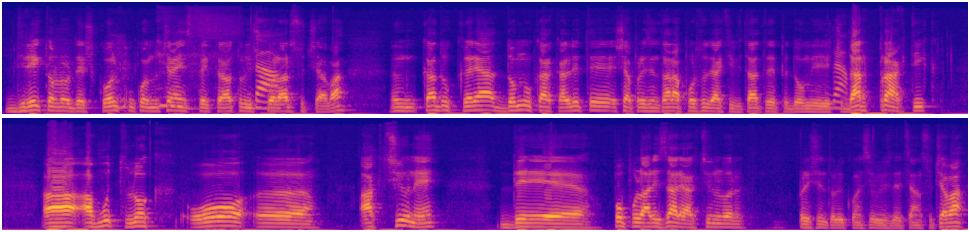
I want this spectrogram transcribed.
directorilor de școli cu conducerea inspectoratului da. școlar Suceava, în cadrul căreia domnul Carcalete și-a prezentat raportul de activitate pe 2010. Da. Dar, practic, a avut loc o uh, acțiune de popularizare a acțiunilor președintelui Consiliului Județean Suceava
